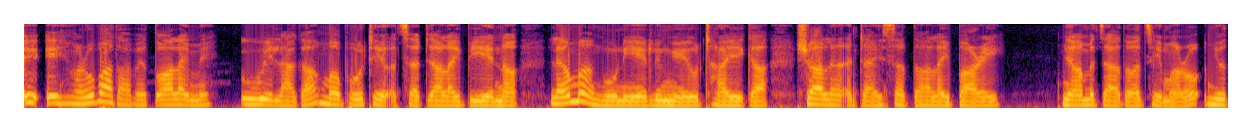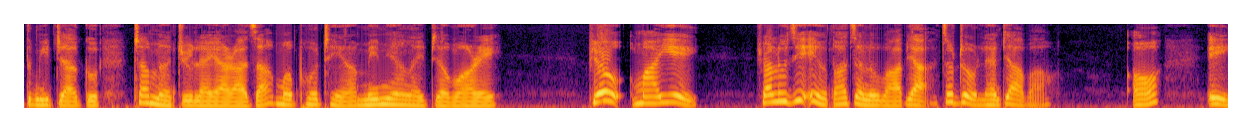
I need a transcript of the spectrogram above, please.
အေးအေးငါတို့ဘာသာပဲသွားလိုက်မယ်။ဦးဝေလာကမဖိုးထင်အချက်ပြလိုက်ပြီးရဲ့နောက်လမ်းမငိုနေတဲ့လူငယ်ကိုထားရိတ်ကရွှာလန်အတိုင်းဆက်သွားလိုက်ပါရီ။ညမကြတော့အချိန်မှာတော့အမျိုးသမီးတယောက်ကိုထပ်မံတွေ့လိုက်ရတာကြောင့်မဖိုးထင်ကမင်းမြန်းလိုက်ပြန်ပါရီ။ပြုတ်အမကြီးရွှာလူကြီးအိမ်ကိုသွားကြလို့ပါဗျ။ကျုပ်တို့လမ်းပြပါ။အော်အေး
